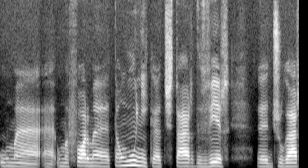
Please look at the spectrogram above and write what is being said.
uma, uma forma tão única de estar, de ver, de jogar.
